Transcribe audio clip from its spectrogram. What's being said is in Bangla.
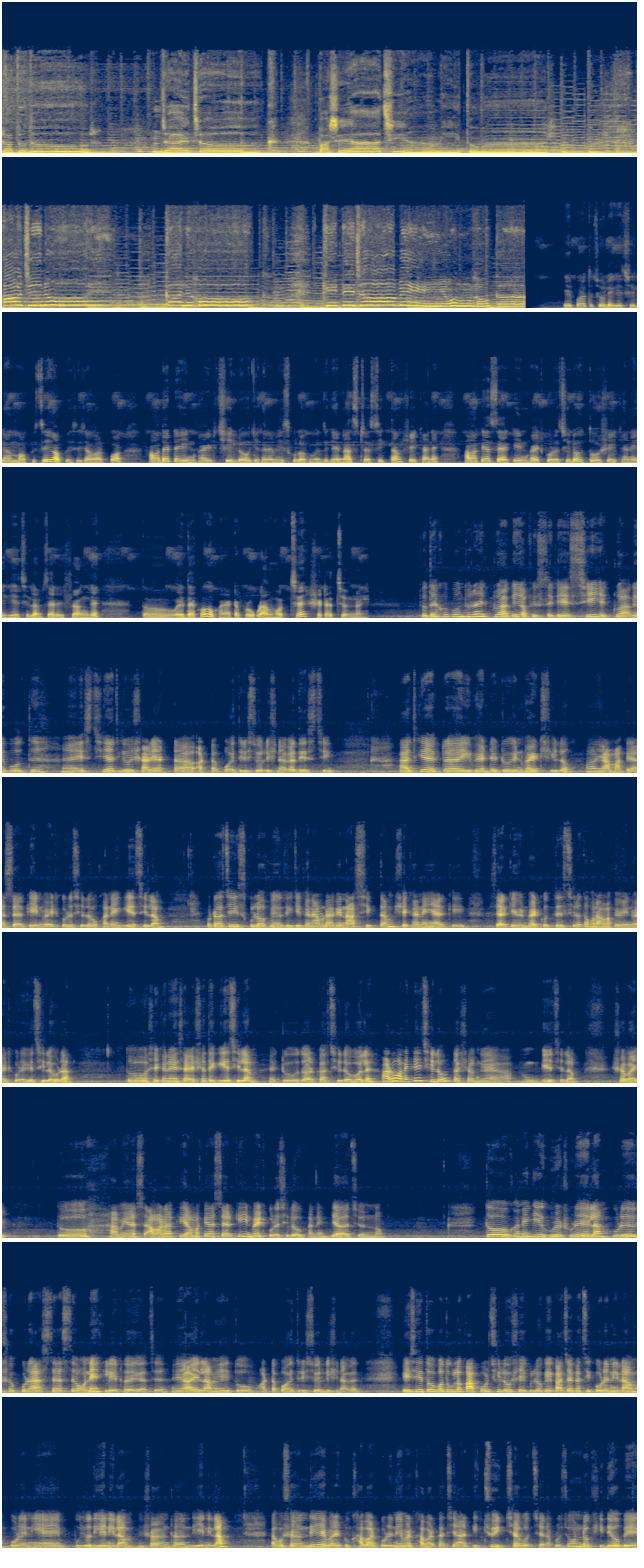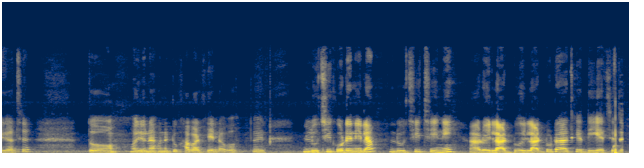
যত দূর যায় চোখ পাশে আছি আমি তোমার। আজ নয় কাল হোক কেটে যাবে অন্ধকার। এরপরে তো চলে গেছিলাম অফিসে। অফিসে যাওয়ার পর আমাদের একটা ইনভাইট ছিল, যেখানে আমি স্কুল অফ মিউজিকের নাচটা শিখতাম, সেইখানে আমাকে আর স্যারকে ইনভাইট করেছিল, তো সেইখানে গিয়েছিলাম স্যারের সঙ্গে। তো এ দেখো, ওখানে একটা প্রোগ্রাম হচ্ছে সেটার জন্যই। তো দেখো বন্ধুরা, একটু আগেই অফিস থেকে এসছি। একটু আগে বলতে এসছি আজকে ওই সাড়ে আটটা আটটা পঁয়ত্রিশ, চল্লিশ নাগাদ এসছি। আজকে একটা ইভেন্টে একটু ইনভাইট ছিল। আমাকে আর স্যারকে ইনভাইট করেছিল, ওখানেই গিয়েছিলাম। ওটা হচ্ছে স্কুল অফ মিউজিক যেখানে আমরা আগে নাচ শিখতাম। সেখানেই আর কি স্যারকে ইনভাইট করতে এসেছিল, তখন আমাকেও ইনভাইট করে গেছিল ওরা। তো সেখানে স্যারের সাথে গিয়েছিলাম, একটু দরকার ছিল বলে। আরও অনেকেই ছিল, তার সঙ্গে গিয়েছিলাম সবাই। তো আমি আর, আমার আগে আমাকে আর স্যারকে ইনভাইট করেছিল ওখানে যাওয়ার জন্য। তো ওখানে গিয়ে ঘুরে ঠুরে এলাম, ঘুরে সব করে আস্তে আস্তে অনেক লেট হয়ে গেছে। এলাম এই তো আটটা পঁয়ত্রিশ, চল্লিশ নাগাদ। এসে তো কতগুলো কাপড় ছিল সেগুলোকে কাছাকাছি করে নিলাম, করে নিয়ে পুজো দিয়ে নিলাম, শয়ন টয়ন দিয়ে নিলাম। কাপড় শয়ন দিয়ে এবার একটু খাবার করে নিয়ে এবার খাবার খাচ্ছি। আর কিচ্ছু ইচ্ছা করছে না, প্রচণ্ড খিদেও পেয়ে গেছে। তো ওই জন্য এখন একটু খাবার খেয়ে নেব। তো লুচি করে নিলাম, লুচি, চিনি আর ওই লাড্ডু। ওই লাড্ডুটা আজকে দিয়েছে যে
